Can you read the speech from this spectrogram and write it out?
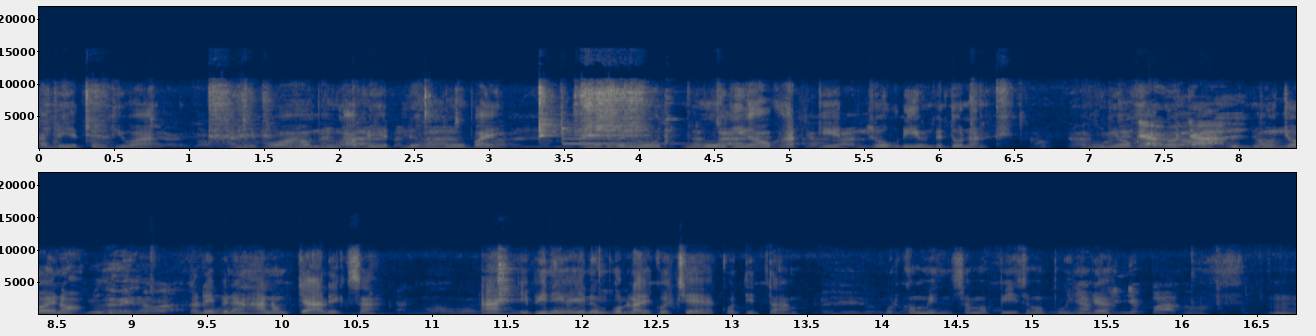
อัปเดตตรงที่ว่า อันนี้เพราะว่าเฮาเพิ่งอัปเดตเรื่องของหมูไป อันนี้ก็เป็นหนูหมูที่เฮาคัดเกรดโชคดีมันเป็นตัวนั้นหมูที่เฮาคัดไว้หมูจอยเนาะก็เลยเป็นอาหารของจาเล็กซะ อะอีพีนี้ก็อย่าลืมกดไลค์กดแชร์กดติดตามกดคอมเมนต์สำหรับปีสำหรับปุ๋ยนี่เด้อกินจะปากเนาะอืม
